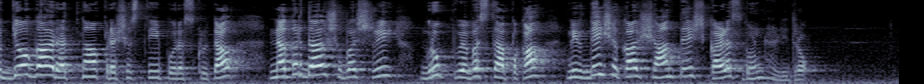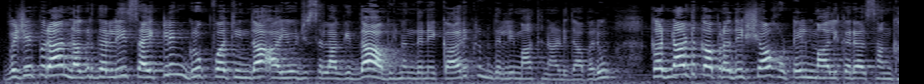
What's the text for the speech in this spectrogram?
ಉದ್ಯೋಗ ರತ್ನ ಪ್ರಶಸ್ತಿ ಪುರಸ್ಕೃತ ನಗರದ ಶುಭಶ್ರೀ ಗ್ರೂಪ್ ವ್ಯವಸ್ಥಾಪಕ ನಿರ್ದೇಶಕ ಶಾಂತೇಶ್ ಕಳಸ್ಗೊಂಡ್ ಹೇಳಿದರು. ವಿಜಯಪುರ ನಗರದಲ್ಲಿ ಸೈಕ್ಲಿಂಗ್ ಗ್ರೂಪ್ ವತಿಯಿಂದ ಆಯೋಜಿಸಲಾಗಿದ್ದ ಅಭಿನಂದನೆ ಕಾರ್ಯಕ್ರಮದಲ್ಲಿ ಮಾತನಾಡಿದ ಅವರು, ಕರ್ನಾಟಕ ಪ್ರದೇಶ ಹೋಟೆಲ್ ಮಾಲೀಕರ ಸಂಘ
